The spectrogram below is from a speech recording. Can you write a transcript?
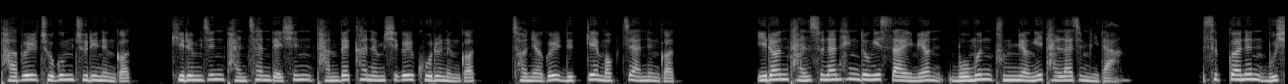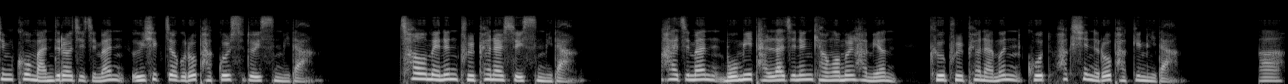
밥을 조금 줄이는 것, 기름진 반찬 대신 담백한 음식을 고르는 것, 저녁을 늦게 먹지 않는 것. 이런 단순한 행동이 쌓이면 몸은 분명히 달라집니다. 습관은 무심코 만들어지지만 의식적으로 바꿀 수도 있습니다. 처음에는 불편할 수 있습니다. 하지만 몸이 달라지는 경험을 하면 그 불편함은 곧 확신으로 바뀝니다. 아,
